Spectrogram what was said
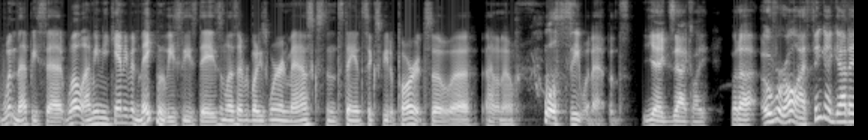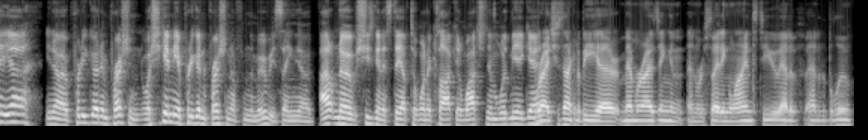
wouldn't that be sad? Well, I mean, you can't even make movies these days unless everybody's wearing masks and staying six feet apart. So uh, I don't know. we'll see what happens. Yeah, exactly. But uh, overall, I think I got a uh, you know a pretty good impression. Well, she gave me a pretty good impression of from the movie, saying you know I don't know if she's going to stay up to one o'clock and watch them with me again. Right? She's not going to be uh, memorizing and, and reciting lines to you out of out of the blue.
